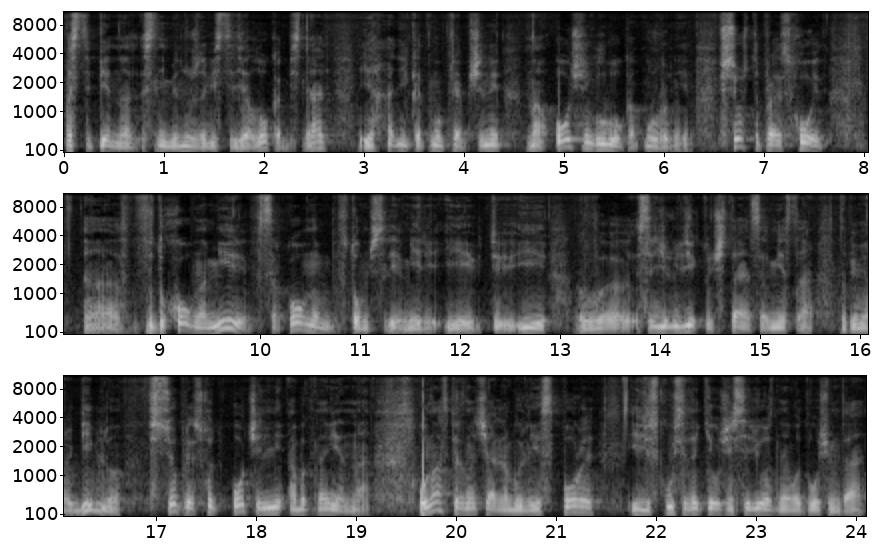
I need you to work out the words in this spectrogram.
постепенно с ними нужно вести диалог, объяснять, и они к этому приобщены на очень глубоком уровне. Все, что происходит в духовном мире, в церковном в том числе мире, и, и в, среди людей, кто читает совместно, например, Библию, все происходит очень необыкновенно. У нас первоначально были и споры, и дискуссии такие очень серьезные, вот, в общем-то,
